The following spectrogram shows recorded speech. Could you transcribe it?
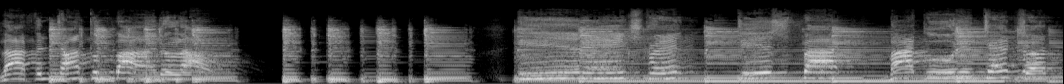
life and time combined allow. in strength despite my good intention.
